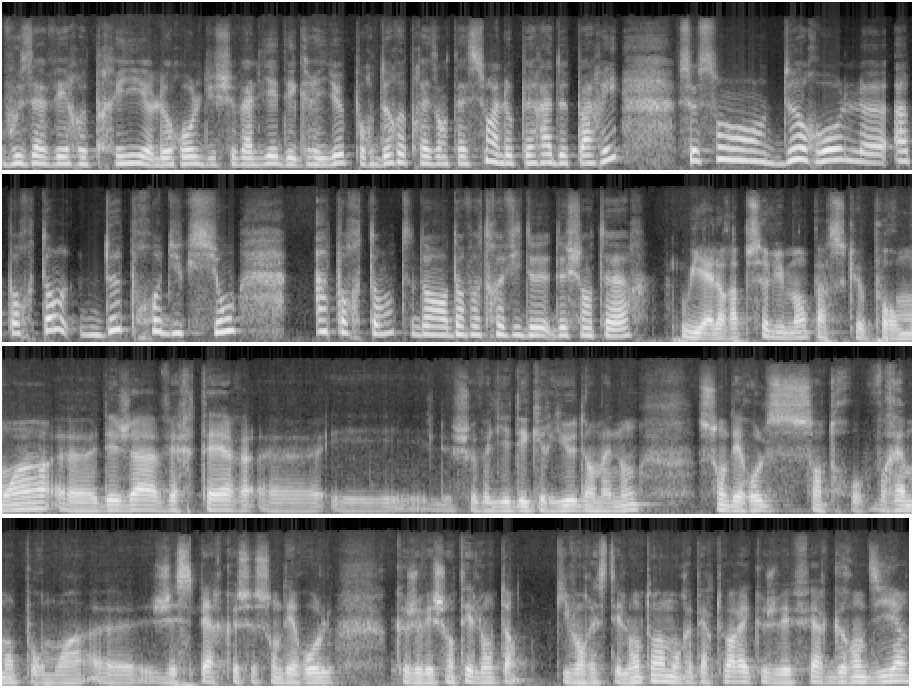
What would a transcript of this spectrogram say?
Vous avez repris le rôle du Chevalier des Grieux pour deux représentations à l'Opéra de Paris. Ce sont deux rôles importants, deux productions importantes dans, votre vie de chanteur. Oui, alors absolument, parce que pour moi, euh, déjà, Werther euh, et le Chevalier des Grieux dans Manon sont des rôles centraux, vraiment pour moi. Euh, j'espère que ce sont des rôles que je vais chanter longtemps, qui vont rester longtemps à mon répertoire et que je vais faire grandir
